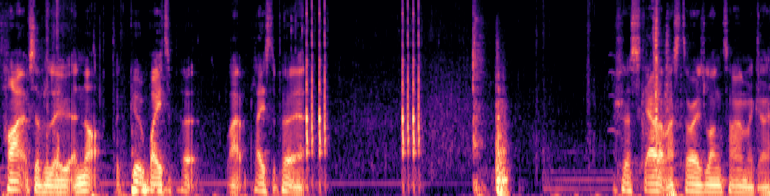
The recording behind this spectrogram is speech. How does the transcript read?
types of loot and not a good way to put, like, place to put it. I should have scaled up my storage a long time ago.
